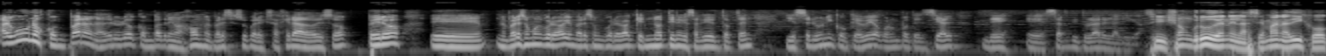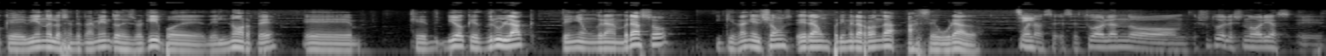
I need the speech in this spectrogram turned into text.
Algunos comparan a Drew Lock con Patrick Mahomes, me parece súper exagerado eso, pero eh, me parece un buen coreback y me parece un coreback que no tiene que salir del top 10 y es el único que veo con un potencial de eh, ser titular en la liga. Sí, John Gruden en la semana dijo que viendo los entrenamientos de su equipo de- del norte, eh, que vio que Drew Luck tenía un gran brazo y que Daniel Jones era un primera ronda asegurado. Sí, Bueno, se, se estuvo hablando. Yo estuve leyendo varias, eh,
